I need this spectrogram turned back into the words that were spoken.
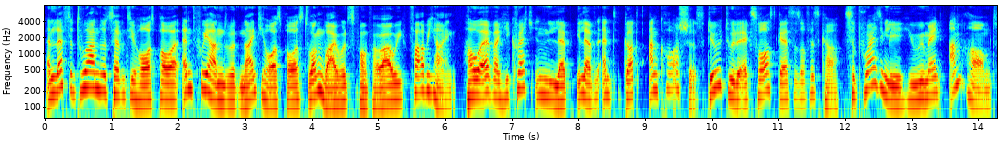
and left the 270 horsepower and 390 horsepower strong rivals from Ferrari far behind. However, he crashed in lap 11 and got uncautious due to the exhaust gases of his car. Surprisingly, he remained unharmed.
